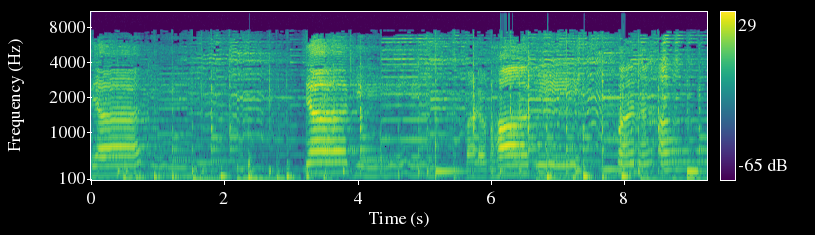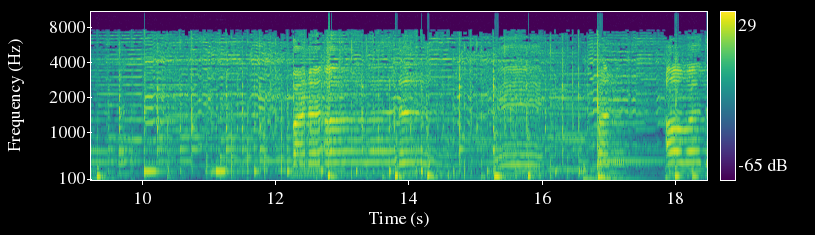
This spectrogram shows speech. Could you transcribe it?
त्यागी त्यागी बड़ भागी बन अवध बन अवध बन अवध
